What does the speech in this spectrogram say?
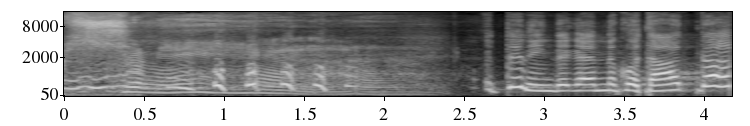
පිස්සුනේ එතන ඉඳගන්නකො තාත්තා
